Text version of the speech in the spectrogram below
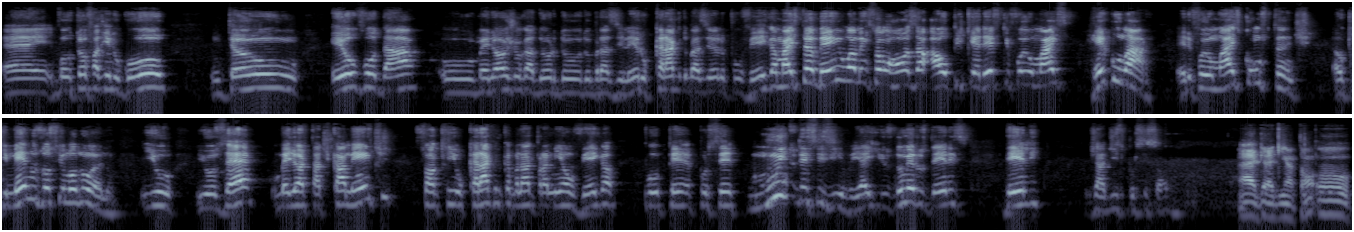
É, voltou fazendo gol. Então, eu vou dar o melhor jogador do, do brasileiro, o craque do brasileiro pro Veiga, mas também uma menção rosa ao Piqueires, que foi o mais regular. Ele foi o mais constante. É o que menos oscilou no ano. E o, e o Zé, o melhor taticamente, só que o craque do campeonato para mim é o Veiga, por, por ser muito decisivo. E aí os números deles, dele já diz por si só. É, Greginho, então, o,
